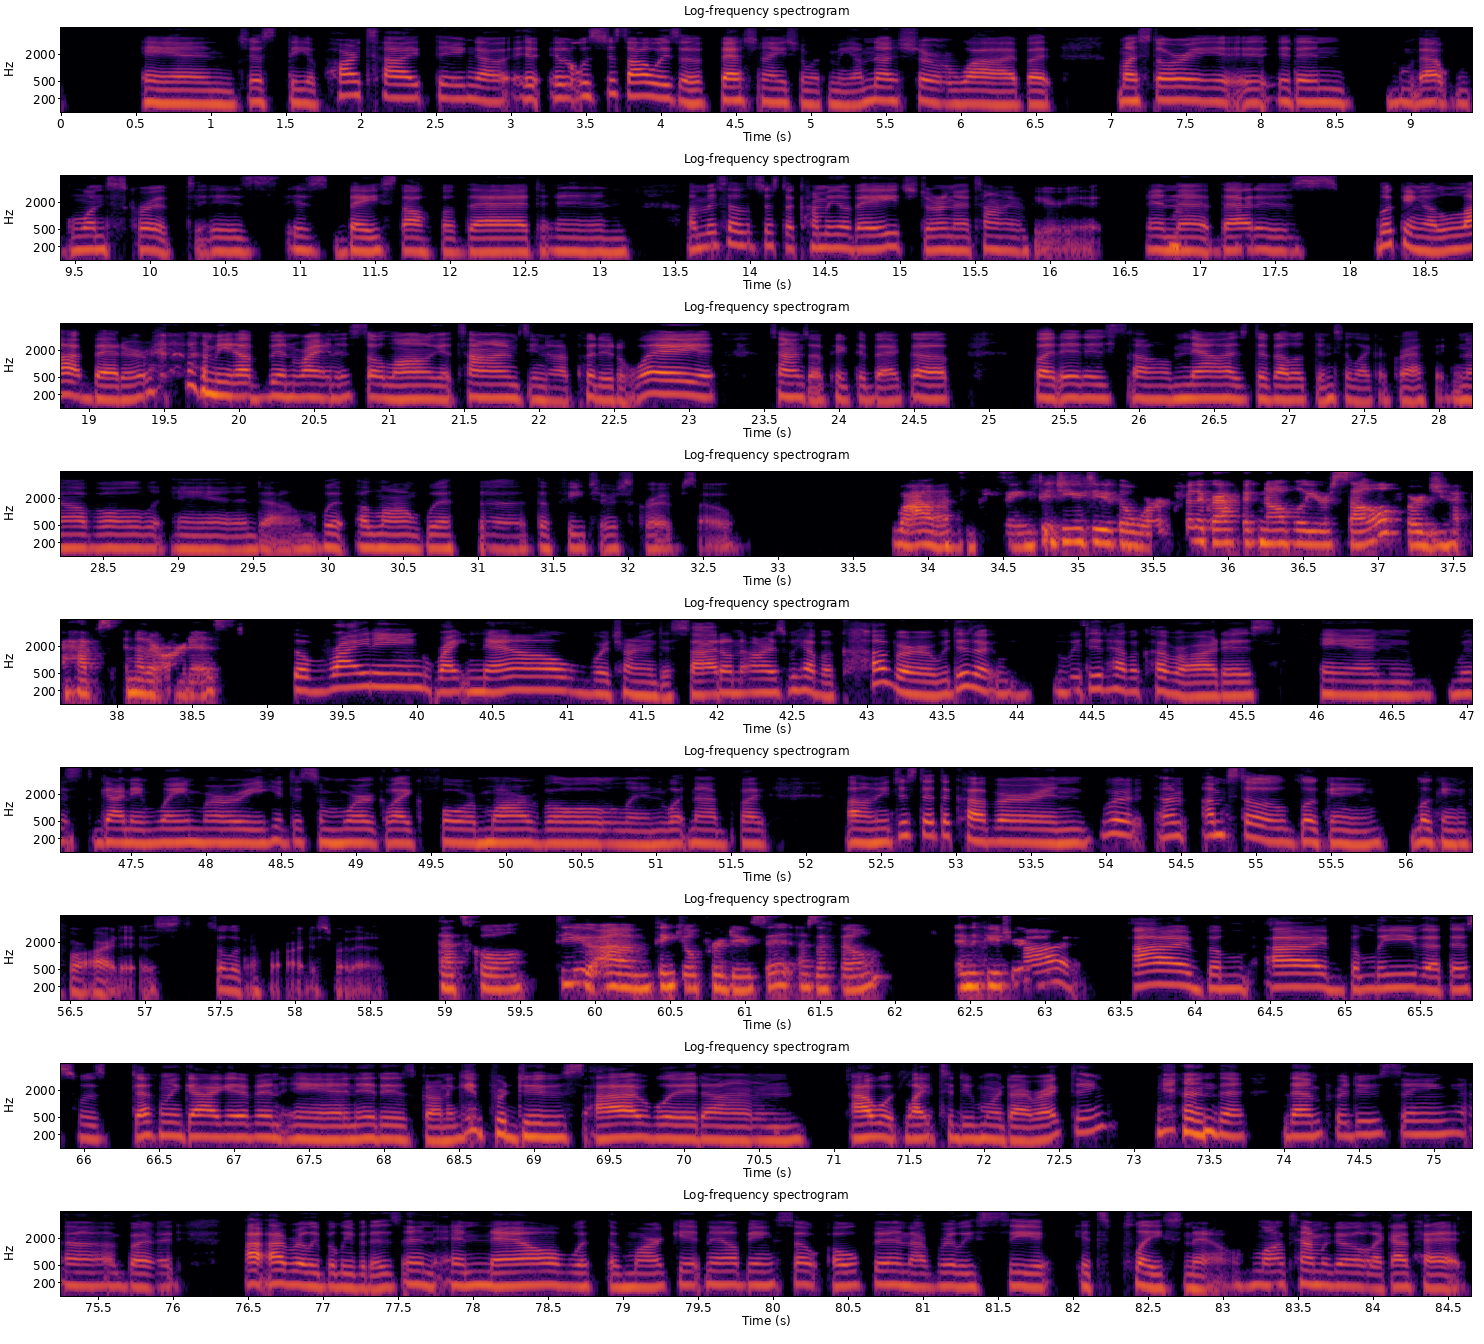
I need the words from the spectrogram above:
and just the apartheid thing. Uh, it, it was just always a fascination with me. I'm not sure why, but my story it, it in that one script is is based off of that and um it's just a coming of age during that time period and hmm. that that is looking a lot better. I mean, I've been writing it so long. At times, you know, I put it away. At times, I picked it back up. But it is um, now has developed into like a graphic novel, and um, with along with the the feature script. So, wow, that's amazing. Did you do the work for the graphic novel yourself, or did you have another artist? the writing right now we're trying to decide on the artist we have a cover we did a we did have a cover artist and with a guy named Wayne Murray. He did some work like for Marvel and whatnot, but um, he just did the cover, and we're I'm I'm still looking looking for artists. Still looking for artists for that. That's cool. Do you um think you'll produce it as a film in the future? I I be- I believe that this was definitely God given, and it is gonna get produced. I would um I would like to do more directing than them producing. Uh, but I, I really believe it is. And and now with the market now being so open, I really see it, its place now. A long time ago, like I've had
